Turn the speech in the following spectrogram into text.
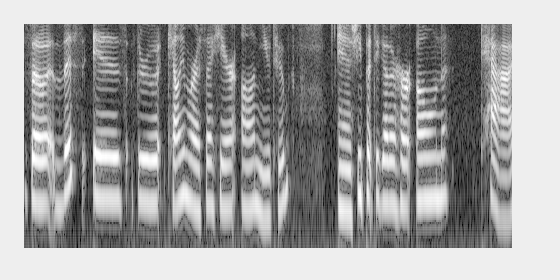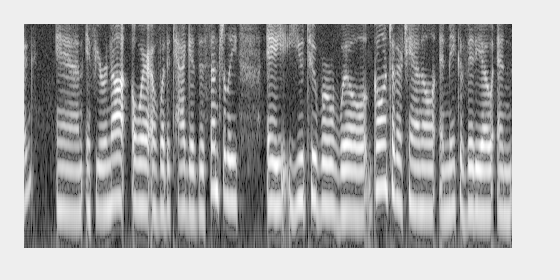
So this is through Kelli Marissa here on YouTube. And she put together her own tag. And if you're not aware of what a tag is, essentially a YouTuber will go onto their channel and make a video and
